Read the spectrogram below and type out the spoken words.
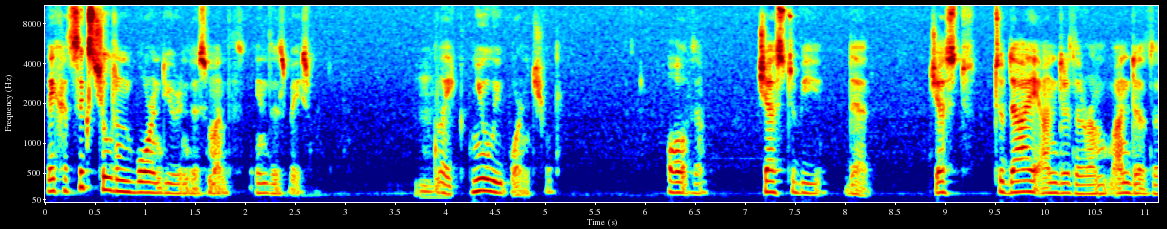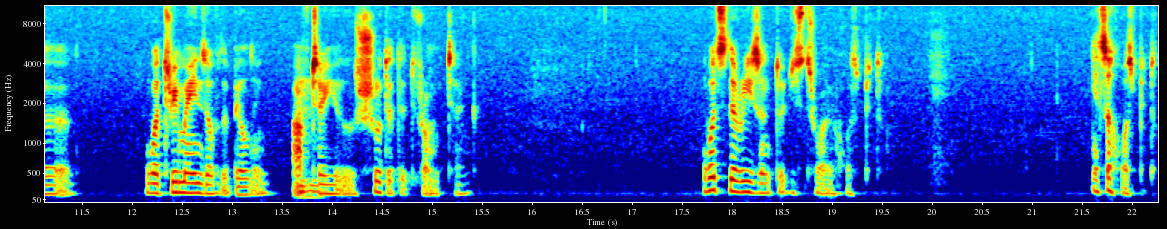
They had six children born during this month in this basement, mm-hmm. like newly born children, all of them, just to be dead, just to die under the under the what remains of the building after mm-hmm. you shoot at it from a tank. What's the reason to destroy a hospital? It's a hospital.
